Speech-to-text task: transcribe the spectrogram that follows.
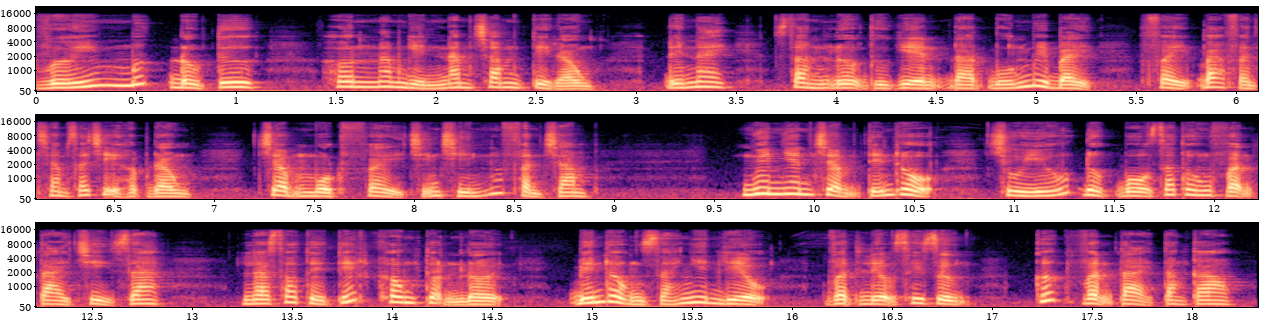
với mức đầu tư hơn 5.500 tỷ đồng. Đến nay, sản lượng thực hiện đạt 47,3% giá trị hợp đồng, chậm 1,99%. Nguyên nhân chậm tiến độ chủ yếu được Bộ Giao thông Vận tải chỉ ra là do thời tiết không thuận lợi, biến động giá nhiên liệu, vật liệu xây dựng, cước vận tải tăng cao –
